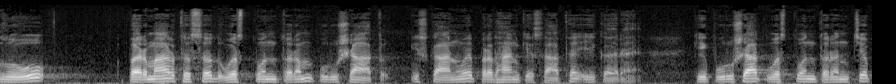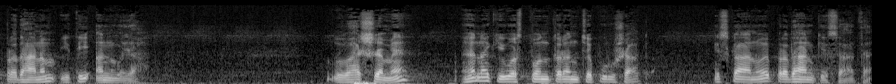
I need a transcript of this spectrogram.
वो परमार्थ सद वस्तुअंतरम पुरुषात। इसका अन्वय प्रधान के साथ है ये कह रहे हैं कि पुरुषात वस्तुअंतरंच प्रधानम इति अन्वय। भाष्य में, है ना कि वस्तुअंतरं च पुरुषात? इसका अन्वय प्रधान के साथ है।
